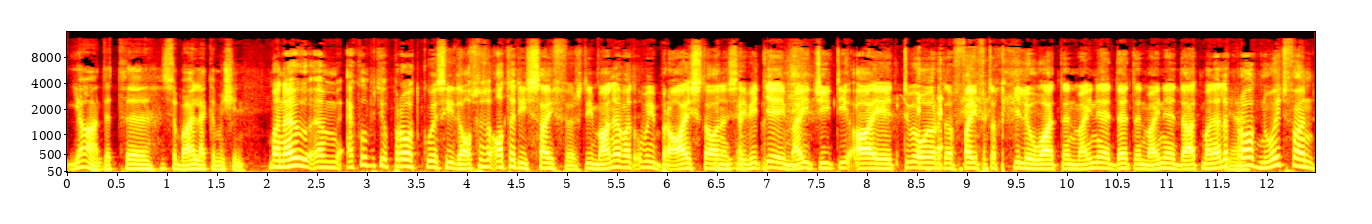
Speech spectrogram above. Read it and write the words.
ja, dit uh, is 'n baie lekker masjien. Maar nou, um, ek wil met jou praat Kosie, daar's mos altyd die syfers, die manne wat om die braai staan en sê, weet jy, my GTI het 250 kW en myne dit en myne dat, maar hulle ja. praat nooit van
